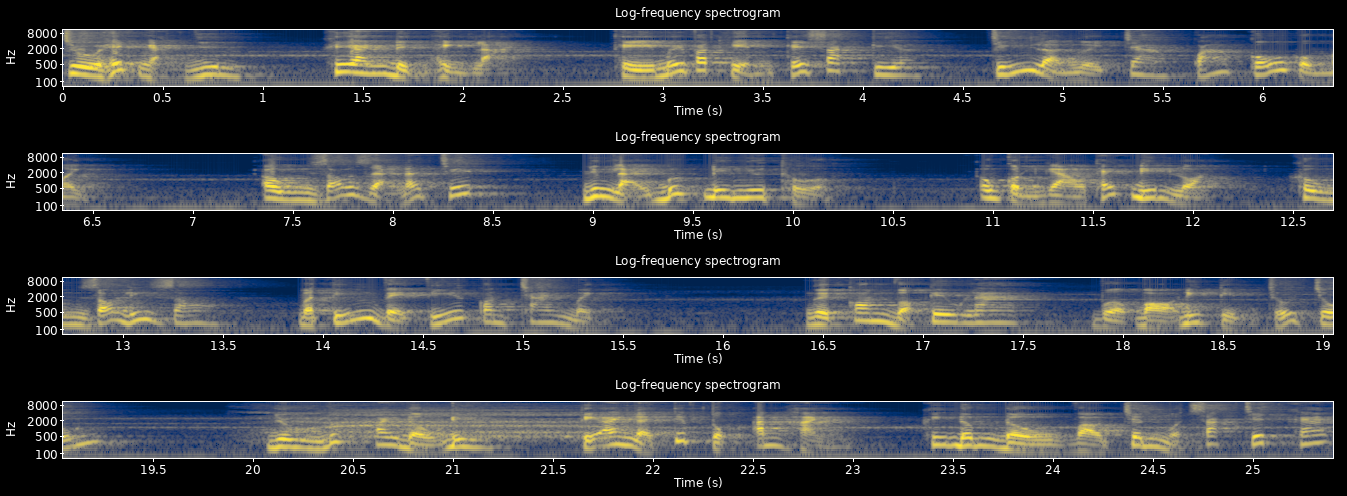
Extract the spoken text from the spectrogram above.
Chưa hết ngạc nhiên, khi anh định hình lại thì mới phát hiện cái xác kia chính là người cha quá cố của mình. Ông rõ ràng đã chết nhưng lại bước đi như thường. Ông còn gào thét điên loạn, không rõ lý do và tiến về phía con trai mình. Người con vừa kêu la, vừa bỏ đi tìm chỗ trốn. Nhưng lúc quay đầu đi thì anh lại tiếp tục ăn hành khi đâm đầu vào chân một xác chết khác.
